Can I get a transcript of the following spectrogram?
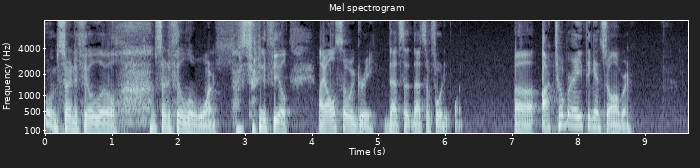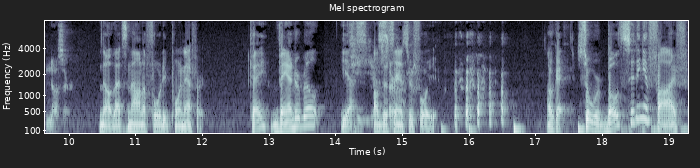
Oh, I'm starting to feel a little I'm starting to feel a little warm. I'm starting to feel I also agree. That's a that's a 40 point. Uh, October 8th against Auburn. No, sir. No, that's not a 40 point effort. Okay? Vanderbilt? Yes. Yes, I'll just sir. answer for you. okay. So we're both sitting at five.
